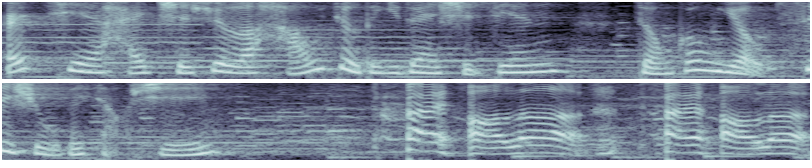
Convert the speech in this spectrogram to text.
而且还持续了好久的一段时间。总共有四十五个小时，太好了，太好了，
